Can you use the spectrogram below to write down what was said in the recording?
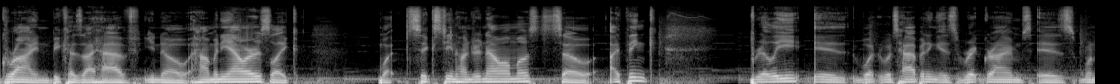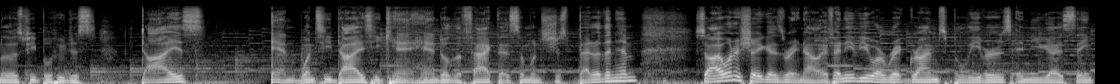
grind because I have, you know, how many hours? Like, what, 1600 now almost? So I think really is what what's happening is Rick Grimes is one of those people who just dies and once he dies he can't handle the fact that someone's just better than him so I want to show you guys right now if any of you are Rick Grimes believers and you guys think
